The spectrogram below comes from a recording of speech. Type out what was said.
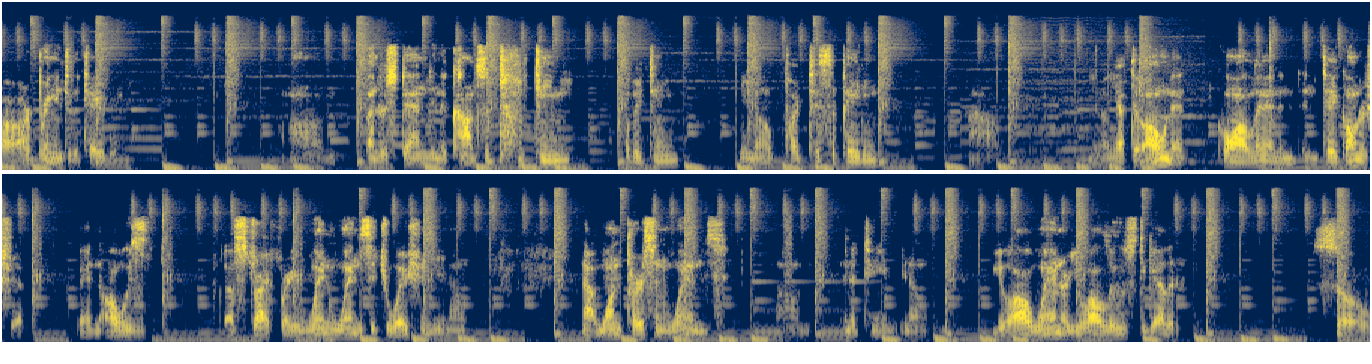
are bringing to the table. Um, understanding the concept of team, of a team, you know, participating. Um, you know, you have to own it, go all in, and, and take ownership, and always uh, strive for a win-win situation. You know, not one person wins um, in a team. You know, you all win or you all lose together. So,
